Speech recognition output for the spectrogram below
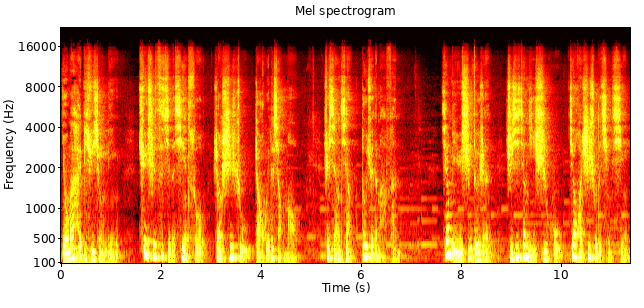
牛妈还必须证明确是自己的线索让失主找回的小猫，这想想都觉得麻烦。相比于失德人直接将遗失物交还失主的情形，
